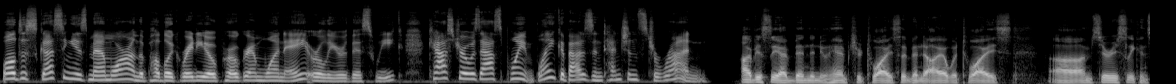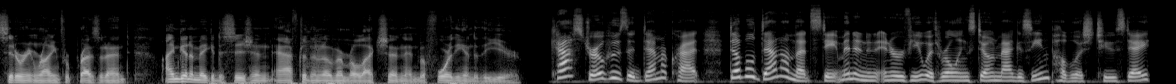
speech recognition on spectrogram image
While discussing his memoir on the public radio program 1A earlier this week, Castro was asked point blank about his intentions to run. Obviously, I've been to New Hampshire twice, I've been to Iowa twice. Uh, I'm seriously considering running for president. I'm going to make a decision after the November election and before the end of the year. Castro, who's a Democrat, doubled down on that statement in an interview with Rolling Stone magazine published Tuesday,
